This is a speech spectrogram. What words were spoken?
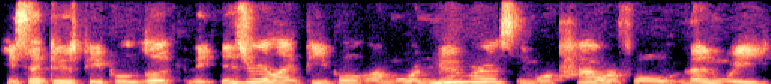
He said to his people, Look, the Israelite people are more numerous and more powerful than we.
